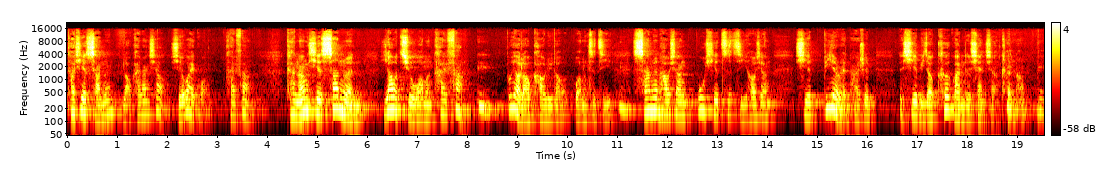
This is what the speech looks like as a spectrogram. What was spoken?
他写散文老开玩笑，写外国开放，可能写散文要求我们开放。嗯不要老考虑到我们自己。嗯散文好像不写自己，好像写别人，还是写比较客观的现象，可能、嗯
